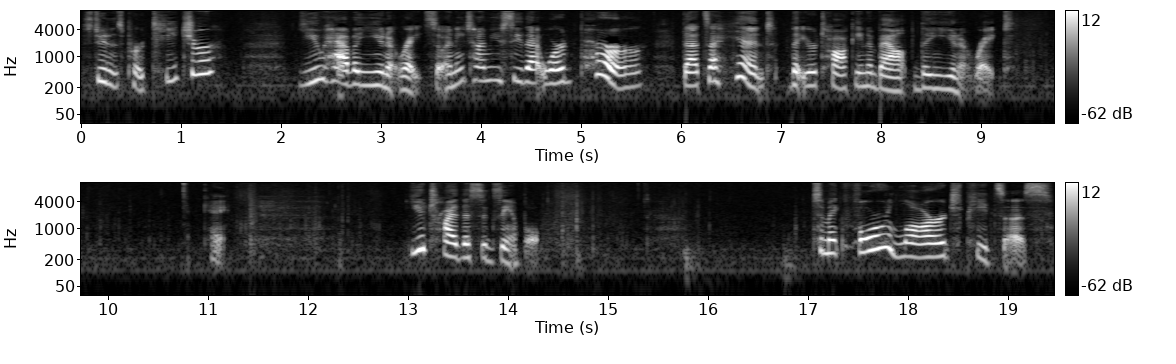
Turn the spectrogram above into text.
students per teacher, you have a unit rate. So anytime you see that word per, that's a hint that you're talking about the unit rate. Okay. You try this example. To make four large pizzas,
